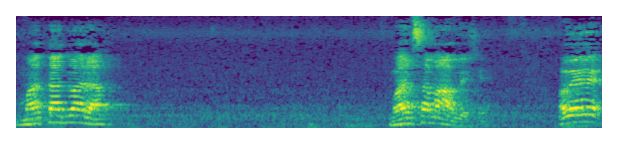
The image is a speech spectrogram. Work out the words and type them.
માતા દ્વારા વારસામાં આવે છે. હવે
